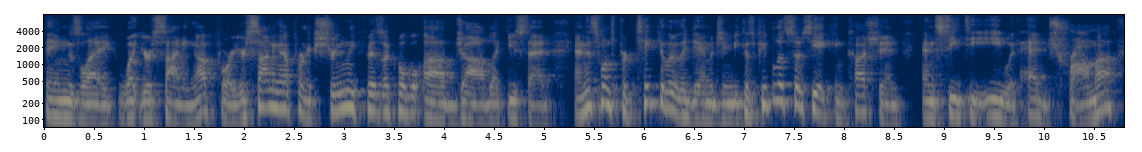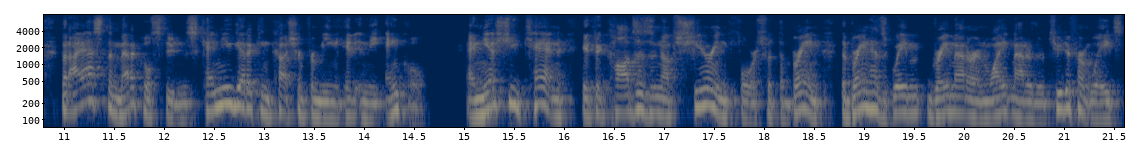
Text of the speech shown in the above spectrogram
things like what you're signing up for, you're signing up for an extremely physical uh, job, like you said. And this one's particularly damaging because people associate concussion and CTE with head trauma. But I asked the medical students, can you get a concussion from being hit in the ankle? And yes, you can if it causes enough shearing force with the brain. The brain has gray, gray matter and white matter. They're two different weights.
